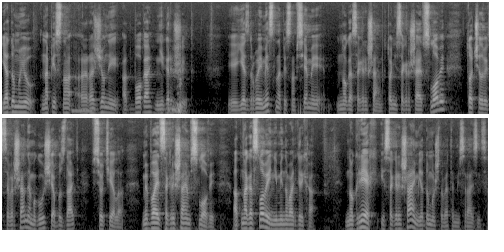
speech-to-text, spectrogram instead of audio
Я думаю, написано, рожденный от Бога не грешит. И есть другое место написано, все мы много согрешаем. Кто не согрешает в слове, тот человек совершенный, могущий обуздать все тело. Мы, бывает, согрешаем в слове. От многословия не миновать греха. Но грех и согрешаем, я думаю, что в этом есть разница.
